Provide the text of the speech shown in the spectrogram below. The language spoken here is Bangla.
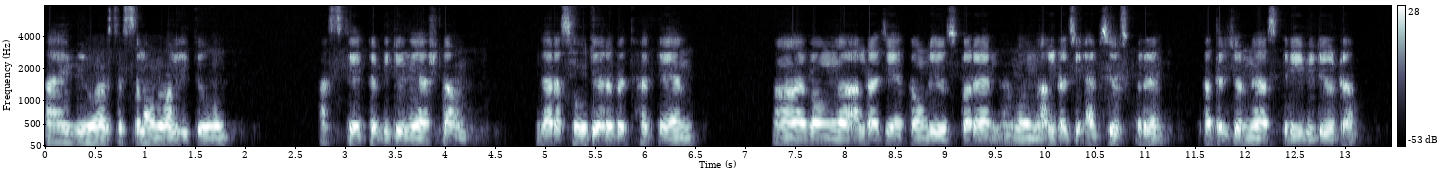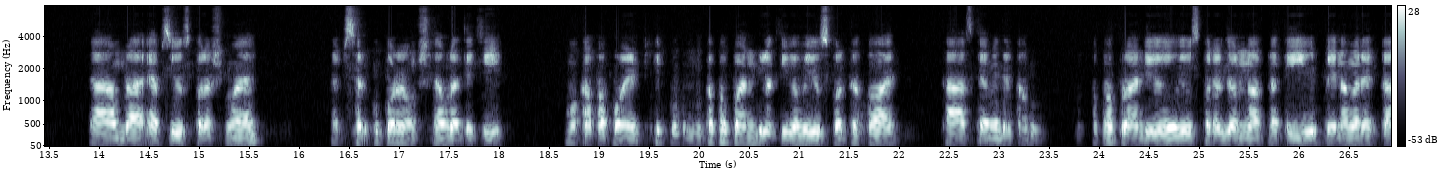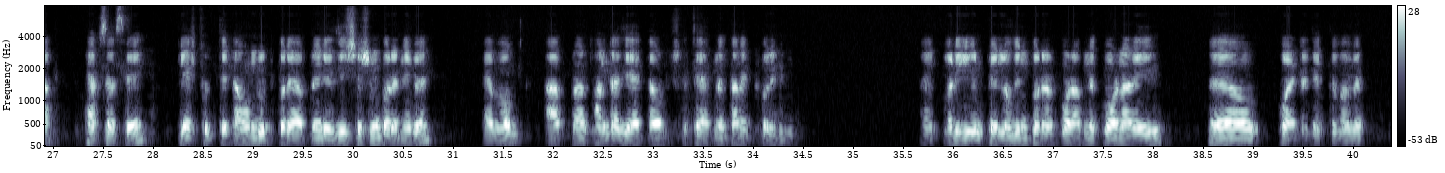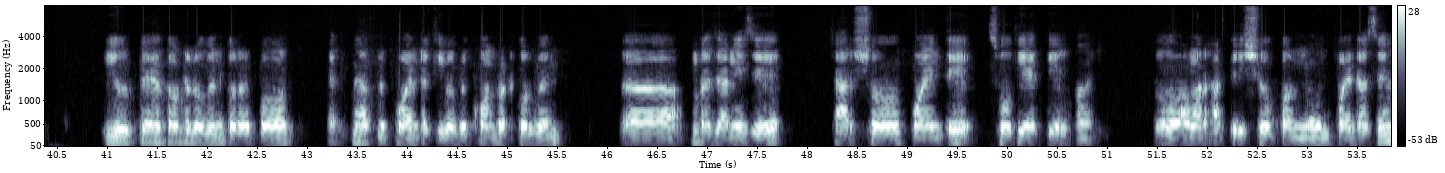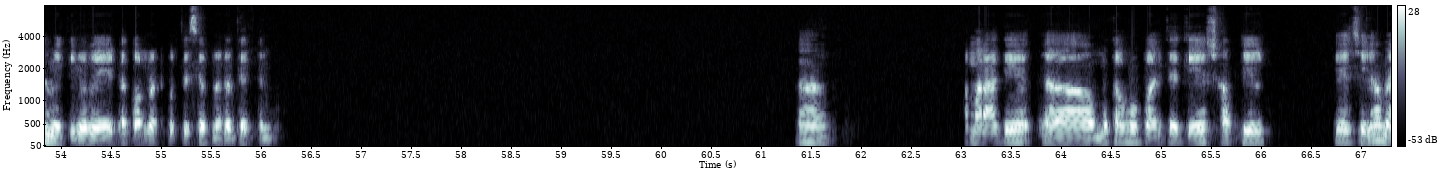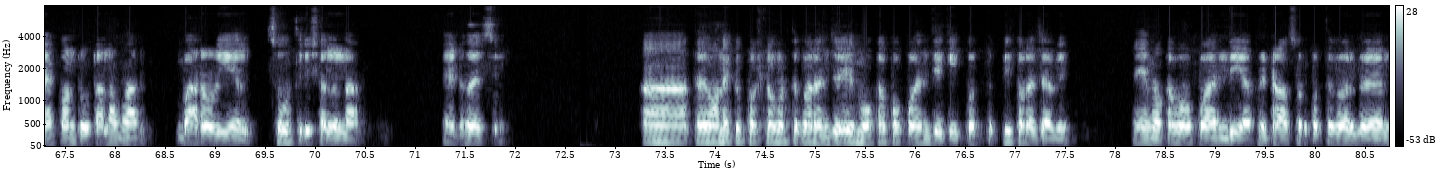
হাই ভিউয়ার্স আসসালামু আলাইকুম। আজকে একটা ভিডিও নিয়ে আসলাম। যারা সৌদি আরবে থাকেন এবং আলরাজি অ্যাকাউন্ট ইউজ করেন এবং আলরাজি অ্যাপস ইউজ করেন, তাদের জন্য আজকের এই ভিডিওটা আমরা অ্যাপস ইউজ করার সময় অ্যাপস এর উপরের অংশে আমরা দেখি মোকাপা পয়েন্ট। এই মোকাপা পয়েন্টগুলো কীভাবে ইউজ করতে হয়, তা আজকে আমি দেখাবো। মোকাপা পয়েন্ট ইউজ করার জন্য আপনাকে ইউপে নামের একটা অ্যাপস আছে। প্লে স্টোর থেকে ডাউনলোড করে আপনি রেজিস্ট্রেশন করে নেবেন এবং আপনার আন্দাজে অ্যাকাউন্টের সাথে আপনি কানেক্ট করে নেবেন। তারপর ইউরপে লগ ইন করার পর আপনি কর্নারে পয়েন্টটা দেখতে পাবেন। ইউরপে অ্যাকাউন্টে লগ ইন করার পর এখানে আপনি পয়েন্টটা কীভাবে কনভার্ট করবেন আমরা জানি যে চারশো পয়েন্টে সৌদি এক রিয়েল হয়। তো আমার আটত্রিশশো পয়েন্ট আছে, আমি কীভাবে এটা কনভার্ট করতেছি আপনারা দেখেন। আমার আগে মোকামো পয়েন্ট থেকে সাত রিয়েল পেয়েছিলাম। এখন টোটাল আমার বারো রিয়েল চৌত্রিশ আল্লাহ অ্যাড হয়েছে। তাই অনেকে প্রশ্ন করতে পারেন যে এই মোকাপো পয়েন্ট দিয়ে কি করতে, কি করা যাবে? এই মোকাপো পয়েন্ট দিয়ে আপনি ট্রান্সফার করতে পারবেন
